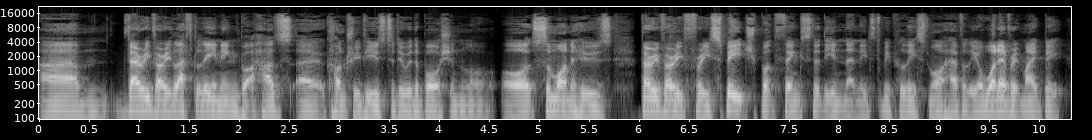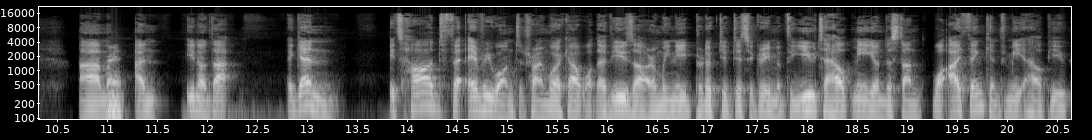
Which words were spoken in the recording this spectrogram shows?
um, very, very left leaning, but has uh, contrary views to do with abortion law, or someone who's very, very free speech, but thinks that the internet needs to be policed more heavily, or whatever it might be. Um, right. and you know that again, it's hard for everyone to try and work out what their views are, and we need productive disagreement for you to help me understand what I think, and for me to help you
